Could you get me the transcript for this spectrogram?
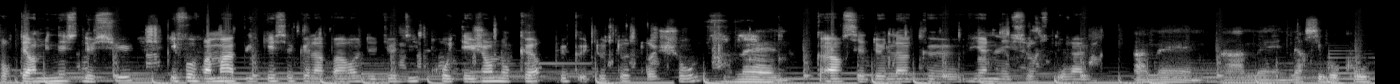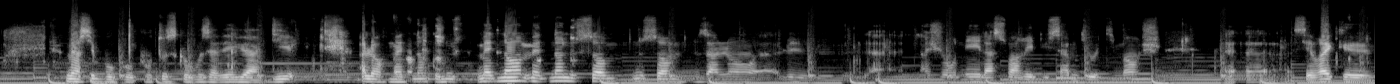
pour terminer dessus, il faut vraiment appliquer ce que la parole de Dieu dit, protégeant nos cœurs plus que toute autre chose, Amen. car c'est de là que viennent les sources de la vie. Amen. Amen. Merci beaucoup. Merci beaucoup pour tout ce que vous avez eu à dire. Alors maintenant que nous, maintenant, maintenant nous sommes, nous sommes, nous allons euh, le, le- la, la journée, la soirée du samedi au dimanche. Euh, euh, c'est vrai que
